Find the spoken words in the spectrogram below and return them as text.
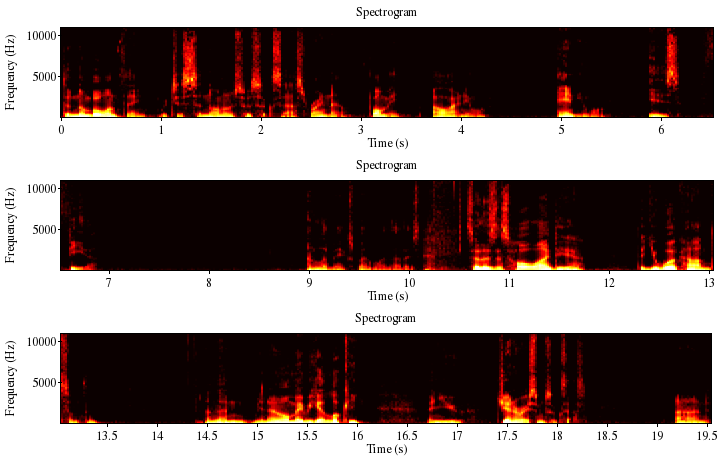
the number one thing which is synonymous with success right now, for me, or anyone, anyone, is fear. And let me explain why that is. So there's this whole idea that you work hard on something, and then, you know, or maybe get lucky, and you generate some success. And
